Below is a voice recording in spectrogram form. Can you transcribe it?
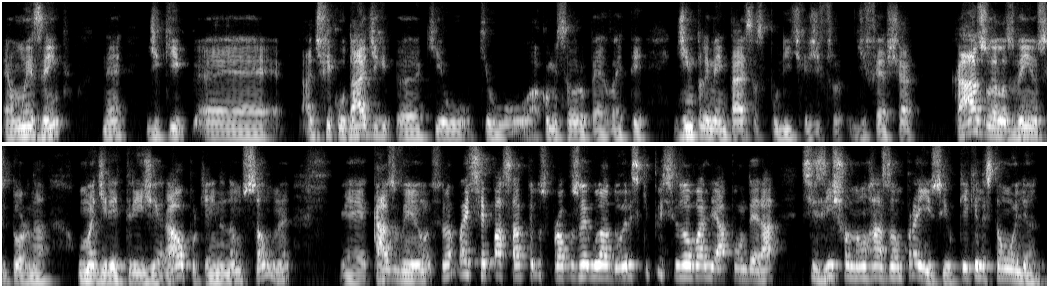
é um exemplo né, de que é, a dificuldade uh, que, o, que o, a Comissão Europeia vai ter de implementar essas políticas de, de share, caso elas venham se tornar uma diretriz geral, porque ainda não são, né? É, caso venham, vai ser passar pelos próprios reguladores que precisam avaliar, ponderar se existe ou não razão para isso. E o que, que eles estão olhando?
